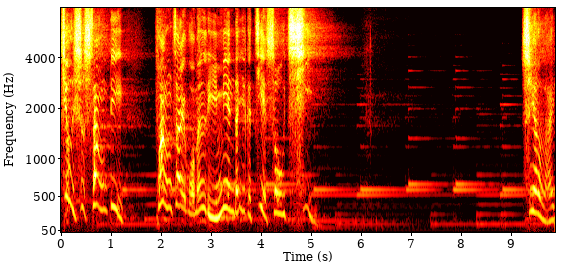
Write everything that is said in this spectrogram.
就是上帝放在我们里面的一个接收器，是要来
